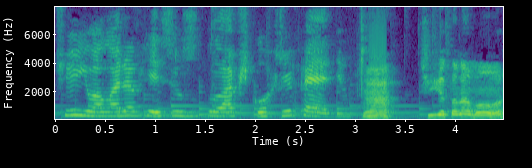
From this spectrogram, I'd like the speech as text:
Tio, agora eu preciso do lápis cor de pele. Ah, tio já tá na mão, ó.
